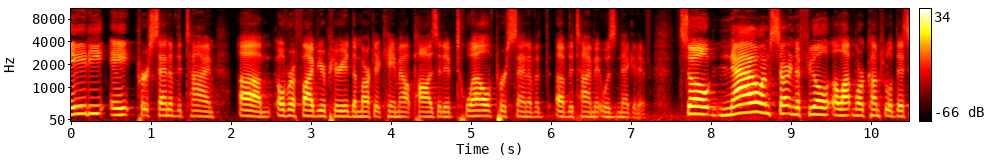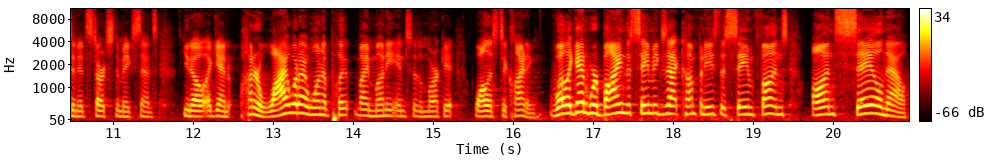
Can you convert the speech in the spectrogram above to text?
88% of the time um, over a five year period, the market came out positive. 12% of, it, of the time it was negative. So now I'm starting to feel a lot more comfortable with this and it starts to make sense. You know, again, Hunter, why would I want to put my money into the market while it's declining? Well, again, we're buying the same exact companies, the same funds on sale now.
